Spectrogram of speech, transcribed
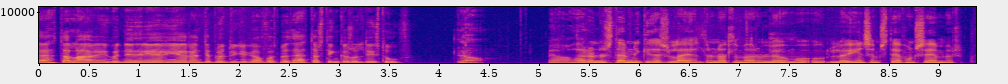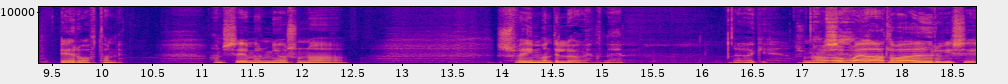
Þetta lag einhvern veginn þegar ég, ég rendi plötur gegn, þá fannst með þetta stinga svolítið í stúf. Já, Já, það er önnur stemning í þessu lagi heldur en öllum öðrum lögum og, og lögin sem Stefán semur eru oft hannig. Hann semur mjög svona sveimandi lög einhvern veginn. Er það ekki? Svona, Hann og, allavega öðruvísi.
